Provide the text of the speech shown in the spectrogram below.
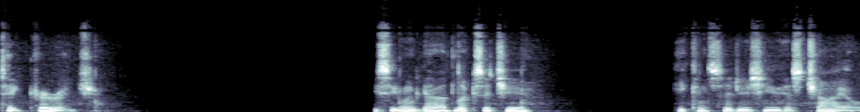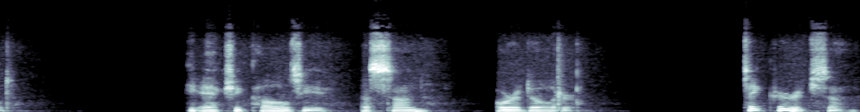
Take courage. You see, when God looks at you, He considers you His child. He actually calls you a son or a daughter. Take courage, son.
